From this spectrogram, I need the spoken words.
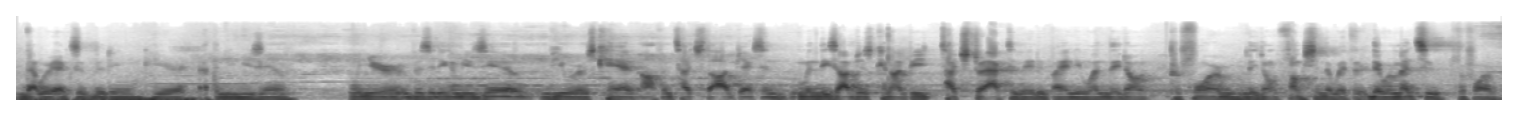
that we're exhibiting here at the new museum. When you're visiting a museum, viewers can't often touch the objects, and when these objects cannot be touched or activated by anyone, they don't perform, they don't function the way they were meant to perform.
